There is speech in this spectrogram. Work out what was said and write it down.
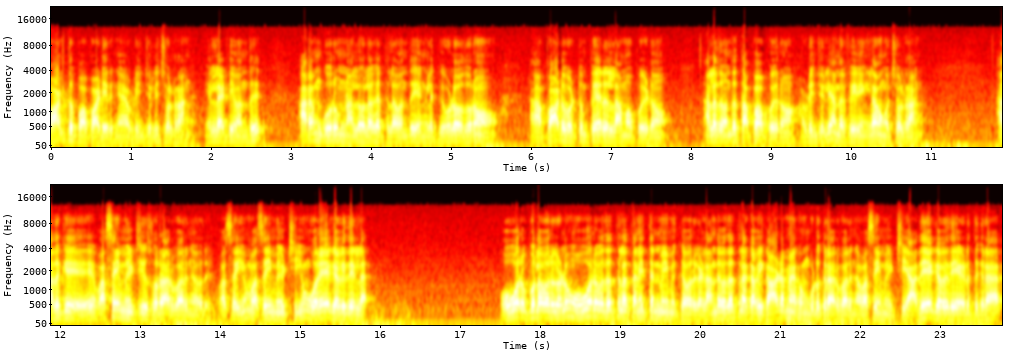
வாழ்த்துப்பா பாடிருங்க அப்படின்னு சொல்லி சொல்கிறாங்க இல்லாட்டி வந்து அறம் கூறும் நல்லுலகத்தில் வந்து எங்களுக்கு இவ்வளோ தூரம் பாடுபட்டும் பேர் இல்லாமல் போயிடும் அல்லது வந்து தப்பாக போயிடும் அப்படின்னு சொல்லி அந்த ஃபீலிங்கில் அவங்க சொல்கிறாங்க அதுக்கு வசை மீட்சி சொல்கிறார் பாருங்க அவர். வசையும் வசை மீட்சியும் ஒரே கவிதையில் ஒவ்வொரு புலவர்களும் ஒவ்வொரு விதத்தில் தனித்தன்மை மிக்கவர்கள். அந்த விதத்தில் கவி காழமேகம் கொடுக்குறார் பாருங்க வசை மீட்சி. அதே கவிதையை எடுத்துக்கிறார்.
